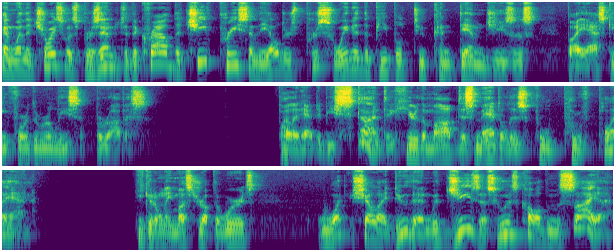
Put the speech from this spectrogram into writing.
And when the choice was presented to the crowd, the chief priests and the elders persuaded the people to condemn Jesus by asking for the release of Barabbas. Pilate had to be stunned to hear the mob dismantle his foolproof plan. He could only muster up the words, What shall I do then with Jesus, who is called the Messiah?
